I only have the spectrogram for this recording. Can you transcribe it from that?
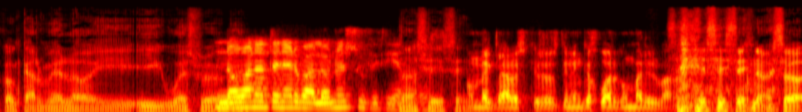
con Carmelo y, y Westbrook. No van a tener balones No, suficientes. sí, sí. Hombre, claro, es que esos tienen que jugar con varios balones. Sí, sí, sí, no, eso.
